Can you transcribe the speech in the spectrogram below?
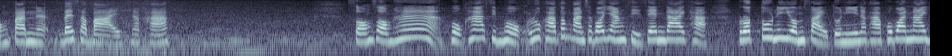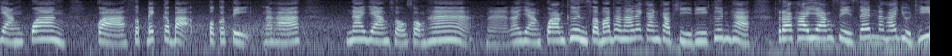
2 ตันเนี่ยได้สบายนะคะ 225 6516 ลูกค้าต้องการเฉพาะยางสีเส้นได้ค่ะ รถตู้นิยมใส่ตัวนี้นะคะ เพราะว่าหน้ายางกว้างกว่าสเปคกระบะปกตินะคะ หน้ายาง 225นะหน้ายางกว้างขึ้น สมรรถนะในการขับขี่ดีขึ้นค่ะ ราคายาง 4 เส้นนะคะ อยู่ที่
